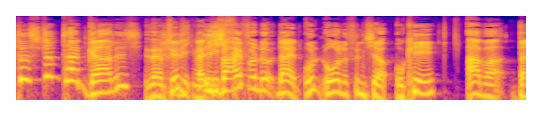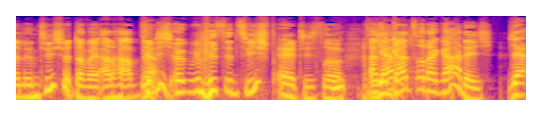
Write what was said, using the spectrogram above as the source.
Das stimmt halt gar nicht. natürlich, weil Ich, ich, war einfach nur, nein, unten ohne finde ich ja okay. Aber dann ein T-Shirt dabei anhaben, finde Ja. ich irgendwie ein bisschen zwiespältig so. Also Ja. ganz oder gar nicht. ja,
